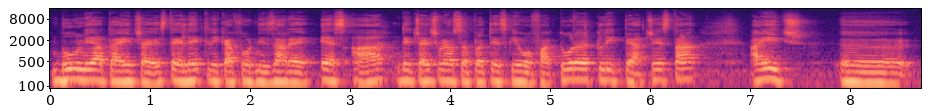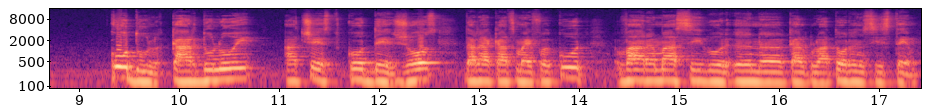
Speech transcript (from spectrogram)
Bun, iată aici este electrica furnizare SA, deci aici vreau să plătesc eu o factură, click pe acesta, aici uh, codul cardului, acest cod de jos, dar dacă ați mai făcut, va rămas sigur în uh, calculator, în sistem.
